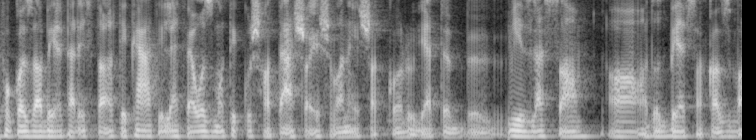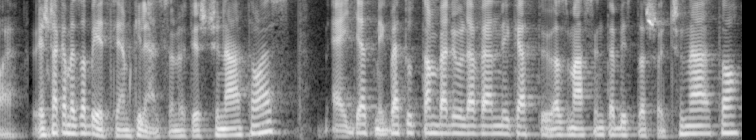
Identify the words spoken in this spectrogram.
fokozza a bélperisztaltikát, illetve ozmotikus hatása is van, és akkor ugye több víz lesz a, a adott bélszakaszba. És nekem ez a BCM 95 is csinálta ezt, egyet még be tudtam belőle venni, kettő az már szinte biztos, hogy csinálta,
